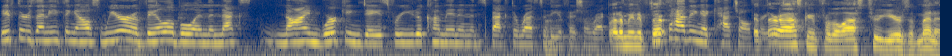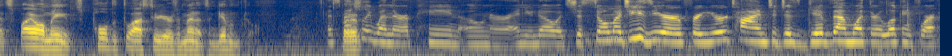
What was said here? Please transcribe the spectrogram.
If there's anything else, we are available in the next nine working days for you to come in and inspect the rest of the official records. But I mean, if just having a catch-all for if they're yourself. asking for the last two years of minutes, by all means, pull the last two years of minutes and give them to them. Especially when they're a paying owner and you know it's just so much easier for your time to just give them what they're looking for.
